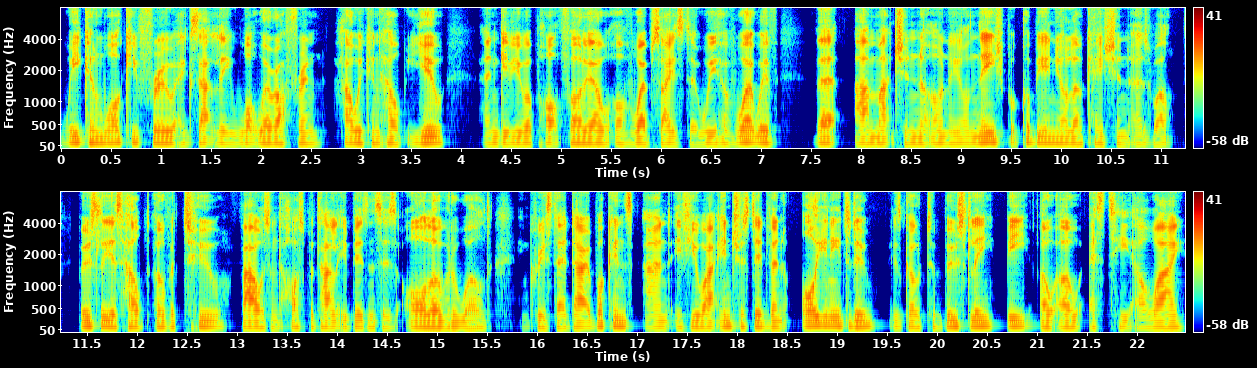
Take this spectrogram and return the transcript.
We can walk you through exactly what we're offering, how we can help you, and give you a portfolio of websites that we have worked with that are matching not only your niche, but could be in your location as well. Boostly has helped over 2,000 hospitality businesses all over the world increase their direct bookings. And if you are interested, then all you need to do is go to Boostly, B O O S T L Y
